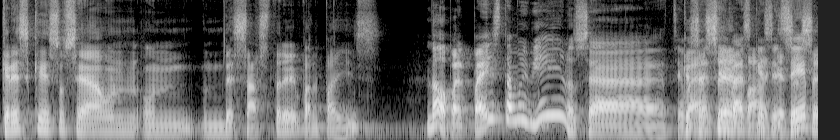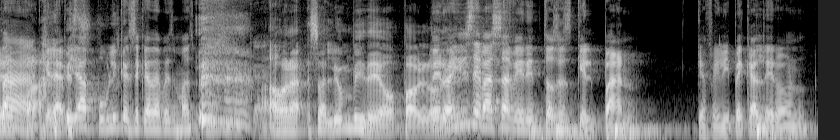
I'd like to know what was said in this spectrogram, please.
¿Crees que eso sea un, un- un desastre para el país? No, para el país está muy bien, o sea, se Que va, se se va- sepa, que se que se sepa, sepa. que la vida pública sea cada vez más pública. Ahora, salió un video, Pablo. Pero de- ahí se va a saber entonces que el PAN, que Felipe Calderón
